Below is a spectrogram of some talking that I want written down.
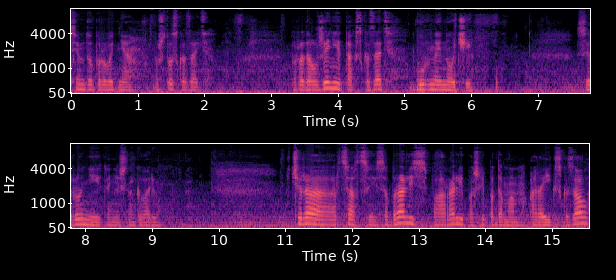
Всем доброго дня. Ну что сказать? Продолжение, так сказать, бурной ночи. С иронией, конечно, говорю. Вчера арцахцы собрались, поорали, пошли по домам. А Раик сказал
